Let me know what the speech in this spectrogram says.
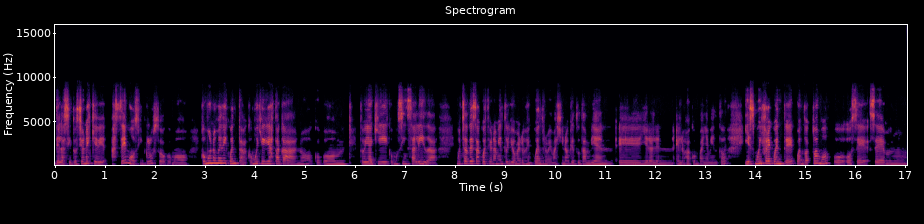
de las situaciones que hacemos incluso, como cómo no me di cuenta, cómo llegué hasta acá, ¿no? Como mm, estoy aquí como sin salida. Muchos de esos cuestionamientos yo me los encuentro, me imagino que tú también, eh, Gerald, en, en, los acompañamientos. Y es muy frecuente cuando actuamos o, se, se, mm,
